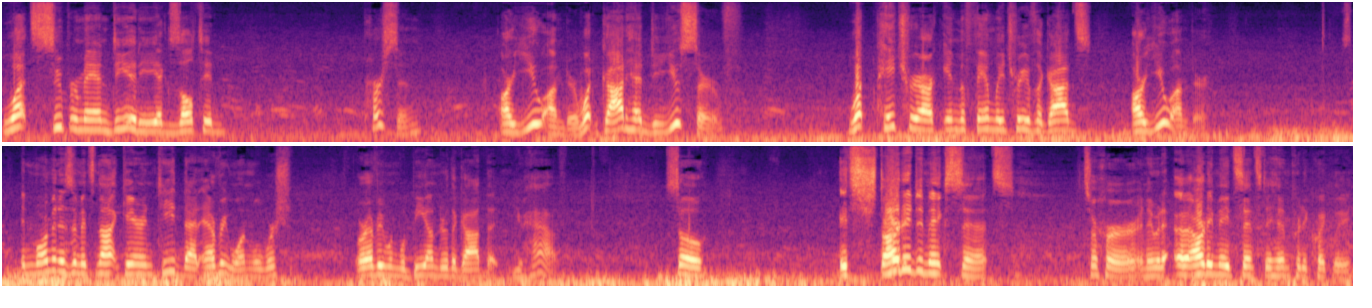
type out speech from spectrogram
What Superman deity exalted person are you under? What Godhead do you serve? What patriarch in the family tree of the gods are you under? In Mormonism, it's not guaranteed that everyone will worship or everyone will be under the God that you have. So it started to make sense to her, and it, would, it already made sense to him pretty quickly,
